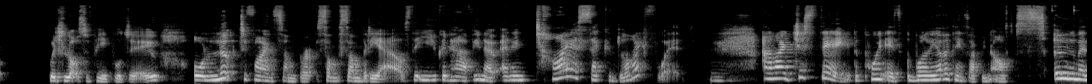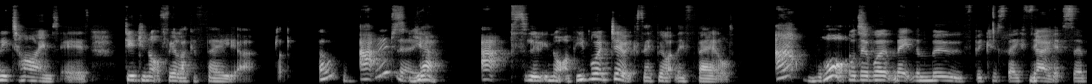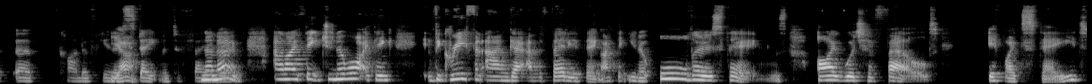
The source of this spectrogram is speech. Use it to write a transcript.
which lots of people do, or look to find some, some somebody else that you can have, you know, an entire second life with. Mm. And I just think the point is one of the other things I've been asked so many times is, did you not feel like a failure? Like, oh, abs- really? Yeah, absolutely not. And people won't do it because they feel like they failed. At what? Or they won't make the move because they think no. it's a, a kind of you know yeah. statement of failure. No, no. And I think, do you know what? I think the grief and anger and the failure thing. I think you know all those things I would have felt if I'd stayed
